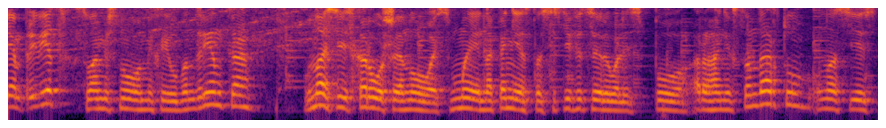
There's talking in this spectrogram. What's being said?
Всем привет! С вами снова Михаил Бондренко. У нас есть хорошая новость. Мы наконец-то сертифицировались по органик стандарту. У нас есть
